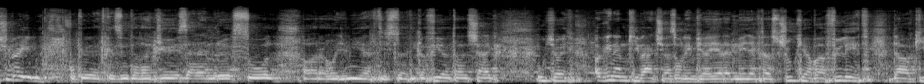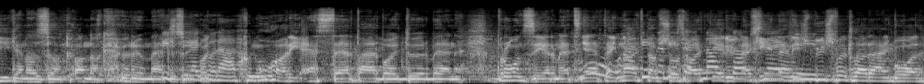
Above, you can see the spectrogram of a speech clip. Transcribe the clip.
és uraim, a következő dal a győzelemről szól, arra, hogy miért is születik a fiatalság. Úgyhogy aki nem kíváncsi az olimpiai eredményekre, az csukja be a fülét, de aki igen, azzak, annak örömmel közül, hogy Muhari Eszter párbajtőrben bronzérmet nyert, egy Hú, nagy hát tapsot hagyd kérünk neki, innen is püspöklarányból.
